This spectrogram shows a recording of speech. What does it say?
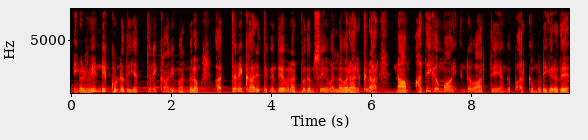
நீங்கள் வேண்டிக் கொண்டது எத்தனை காரியமாக இருந்தாலும் அத்தனை காரியத்துக்கு தேவன் அற்புதம் செய்ய வல்லவராக இருக்கிறார். நாம் அதிகமாய் என்ற வார்த்தையை அங்கே பார்க்க முடிகிறது.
